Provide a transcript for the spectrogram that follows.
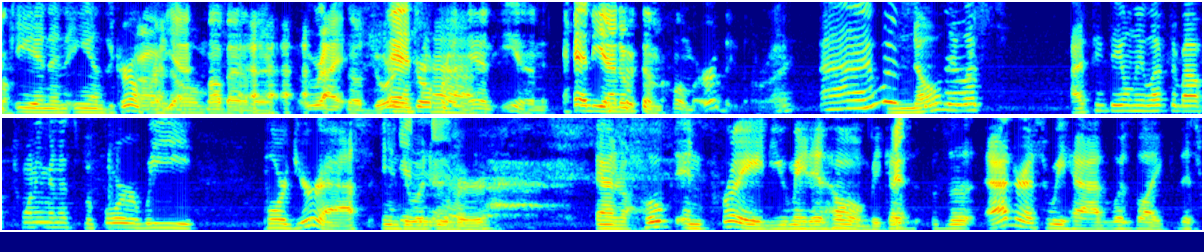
took Ian and Ian's girlfriend. yeah. home. my bad there. Right. No, Jordan's And- girlfriend Ah. and Ian. And he He had a. took them home early, though, right? I was No, they I left. was- I think they only left about twenty minutes before we poured your ass into an In, uh, Uber and hoped and prayed you made it home because the address we had was like this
